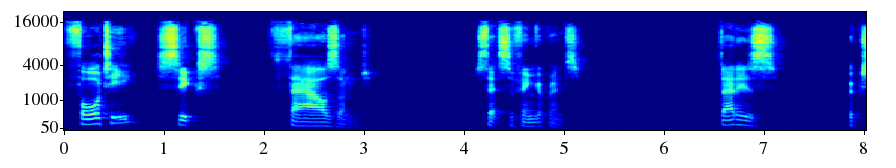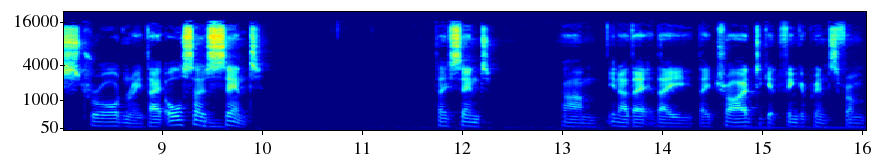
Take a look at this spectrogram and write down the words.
46,000 sets of fingerprints. That is extraordinary. They also sent. They sent. Um, you know, they, they, they tried to get fingerprints from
